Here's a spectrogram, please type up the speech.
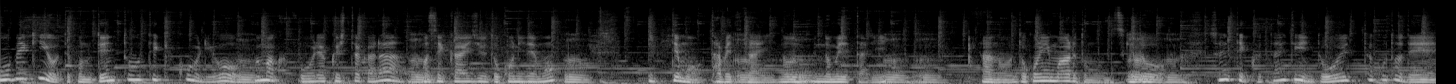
欧米企業ってこの伝統的小売をうまく攻略したから、うん、まあ、世界中どこにでも行っても食べたり、うん、飲めたり、あのどこにもあると思うんですけど、うん。うん、それって具体的にどういったことで、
